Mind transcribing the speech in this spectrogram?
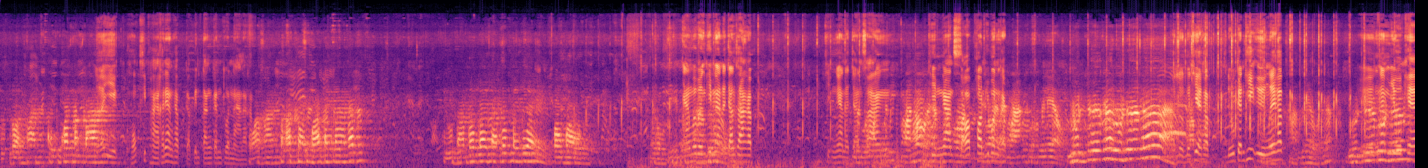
ดุดหลอดทานกลุ่มควันบางเหลืออีก65คะแนนครับกับเป็นตังกันทวนหนาแล้วๆครับหัวหางสลับซ้ายขวาไปมาครับอยู่ตามลมไล่ตามลมไปเรื่อยเบาๆ ยางมาเบิ่งทีมงานอาจารย์สร้างครับ ทีมงานอาจารย์สร้างทีมงานสอพรพิมลครับหลุดเรืองแล้วหลุดเรืองแล้วหลุดมาเชียร์ครับ ดูกันที่อื่งเลยครับเร็วนะหลุดอื่งนำอยู่แค่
